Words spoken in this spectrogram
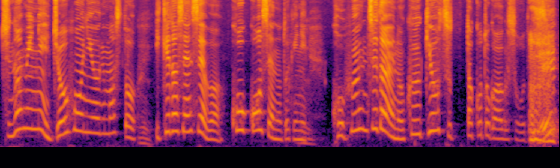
ちなみに情報によりますと、ん。池田先生は高校生の時にうん。古墳時代の空気を吸ったことがあるそうです、え？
